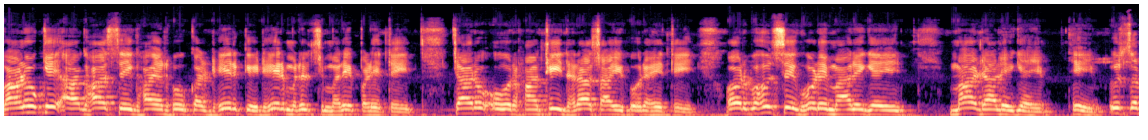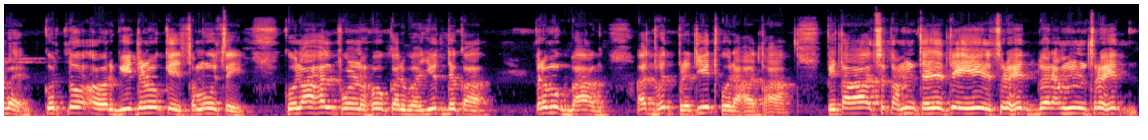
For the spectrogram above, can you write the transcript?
बाणों के आघात से घायल होकर ढेर के ढेर मनुष्य मरे पड़े थे। चारों ओर हाथी धराशायी हो रहे थे और बहुत से घोड़े मारे गए, मार डाले गए थे। उस समय कुत्तों और गीदड़ों के समूह से कोलाहल पूर्ण होकर वह युद्ध का प्रमुख भाग अद्भुत प्रतीत हो रहा था। पिता सुतम त्यजते सुहृद्वरम सुहृद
